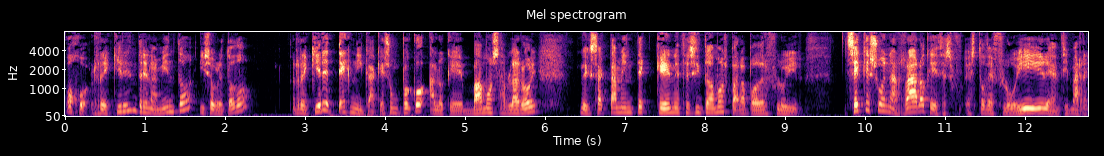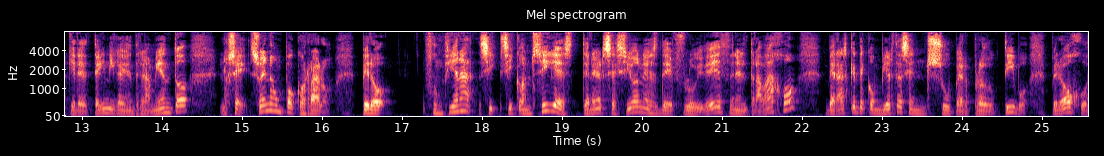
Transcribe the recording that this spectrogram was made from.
ojo, requiere entrenamiento y sobre todo requiere técnica, que es un poco a lo que vamos a hablar hoy de exactamente qué necesitamos para poder fluir. Sé que suena raro que dices esto de fluir, encima requiere técnica y entrenamiento, lo sé, suena un poco raro, pero funciona, si, si, consigues tener sesiones de fluidez en el trabajo, verás que te conviertes en súper productivo. Pero ojo,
